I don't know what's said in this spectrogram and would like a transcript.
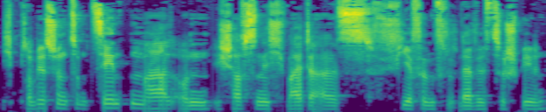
Ich probiere es schon zum zehnten Mal und ich schaff's nicht weiter als vier, fünf Levels zu spielen.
